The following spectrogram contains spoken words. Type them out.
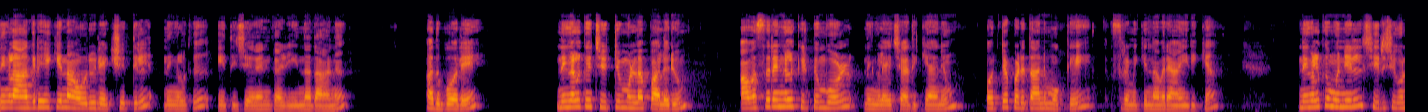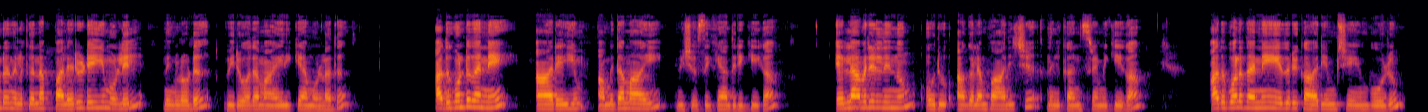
നിങ്ങൾ ആഗ്രഹിക്കുന്ന ആ ഒരു ലക്ഷ്യത്തിൽ നിങ്ങൾക്ക് എത്തിച്ചേരാൻ കഴിയുന്നതാണ്. അതുപോലെ നിങ്ങൾക്ക് ചുറ്റുമുള്ള പലരും അവസരങ്ങൾ കിട്ടുമ്പോൾ നിങ്ങളെ ചതിക്കാനും ഒറ്റപ്പെടുത്താനും ഒക്കെ ശ്രമിക്കുന്നവരായിരിക്കാം. നിങ്ങൾക്ക് മുന്നിൽ ചിരിച്ചുകൊണ്ട് നിൽക്കുന്ന പലരുടെയും ഉള്ളിൽ നിങ്ങളോട് വിരോധമായിരിക്കാമുള്ളത്. അതുകൊണ്ട് തന്നെ ആരെയും അമിതമായി വിശ്വസിക്കാതിരിക്കുക. എല്ലാവരിൽ നിന്നും ഒരു അകലം പാലിച്ച് നിൽക്കാൻ ശ്രമിക്കുക. അതുപോലെ തന്നെ ഏതൊരു കാര്യം ചെയ്യുമ്പോഴും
